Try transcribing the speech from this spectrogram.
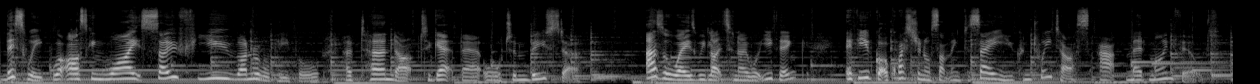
This week, we're asking why so few vulnerable people have turned up to get their autumn booster. As always, we'd like to know what you think. If you've got a question or something to say, you can tweet us at MedMinefield.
